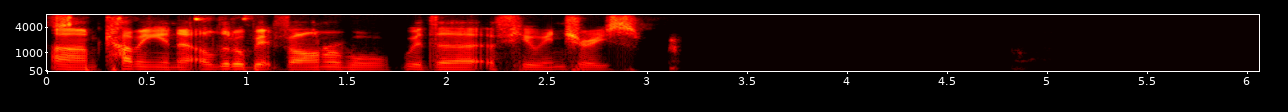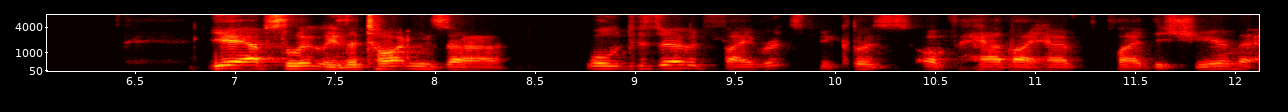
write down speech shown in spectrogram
um, coming in a little bit vulnerable with a, a few injuries. Yeah, absolutely. The Titans are well, deserved favourites because of how they have played this year and the,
